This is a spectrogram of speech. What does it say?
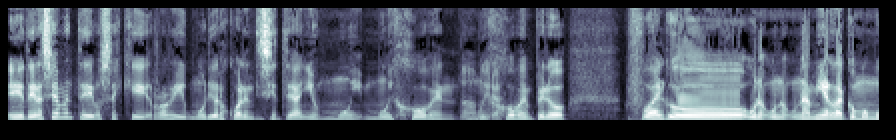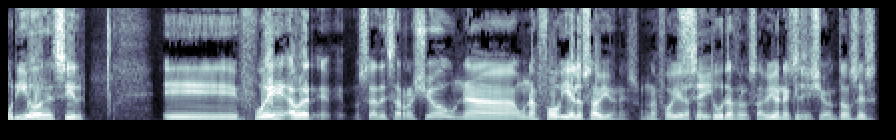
Eh, desgraciadamente, vos sabés que Rory murió a los 47 años, muy, muy joven, Ah, muy mira. joven, pero fue algo, una, una, una mierda cómo murió, es decir, eh, fue, a ver, eh, o sea, desarrolló una, una fobia a los aviones, una fobia a las Sí. alturas, a los aviones, qué Sí. sé yo. Entonces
